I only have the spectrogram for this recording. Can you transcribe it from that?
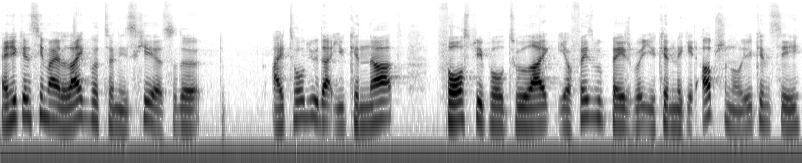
And you can see my like button is here. So the, the I told you that you cannot force people to like your Facebook page but you can make it optional. You can see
